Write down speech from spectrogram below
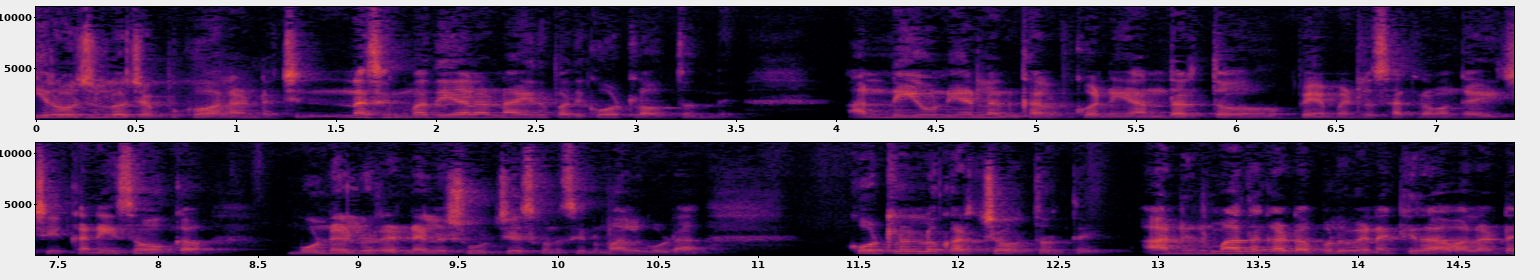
ఈ రోజుల్లో చెప్పుకోవాలంటే చిన్న సినిమా తీయాలన్నా ఐదు పది కోట్లు అవుతుంది. అన్ని యూనియన్లను కలుపుకొని అందరితో పేమెంట్లు సక్రమంగా ఇచ్చి కనీసం ఒక మూడు నెలలు రెండు నెలలు షూట్ చేసుకున్న సినిమాలు కూడా కోట్లల్లో ఖర్చు అవుతుంది ఆ నిర్మాతకు ఆ డబ్బులు వెనక్కి రావాలంటే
